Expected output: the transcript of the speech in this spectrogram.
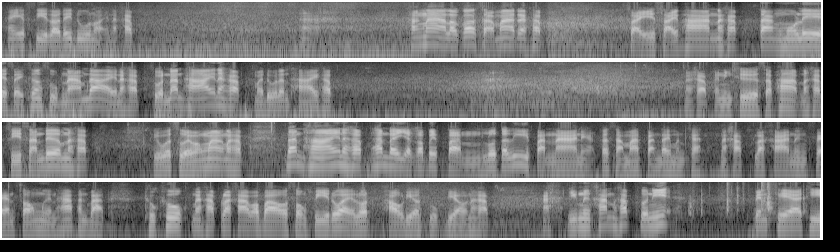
ให้ FC เราได้ดูหน่อยนะครับข้างหน้าเราก็สามารถนะครับใส่สายพานนะครับ ตั้งโมเล่ใส่เครื่องสูบน้ำได้นะครับ ส่วนด้านท้ายนะครับ มาดูด้านท้ายครับนะครับ อันนี้คือสภาพนะครับ สีสันเดิมนะครับ ถือว่าสวยมากๆนะครับ ด้านท้ายนะครับ ท่านใดอยากเอาไปปั่นโรตารี่ปั่นนาเนี่ยก็สามารถปั่นได้เหมือนกันนะครับ ราคา 1 2 5 0 0 0 บาททุกๆนะครับ ราคาเบาๆส่งฟรีด้วยรถเพาเดียวสูบเดียวนะครับอะอีกหนึ่งคันครับ ตัวนี้เป็น KRT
